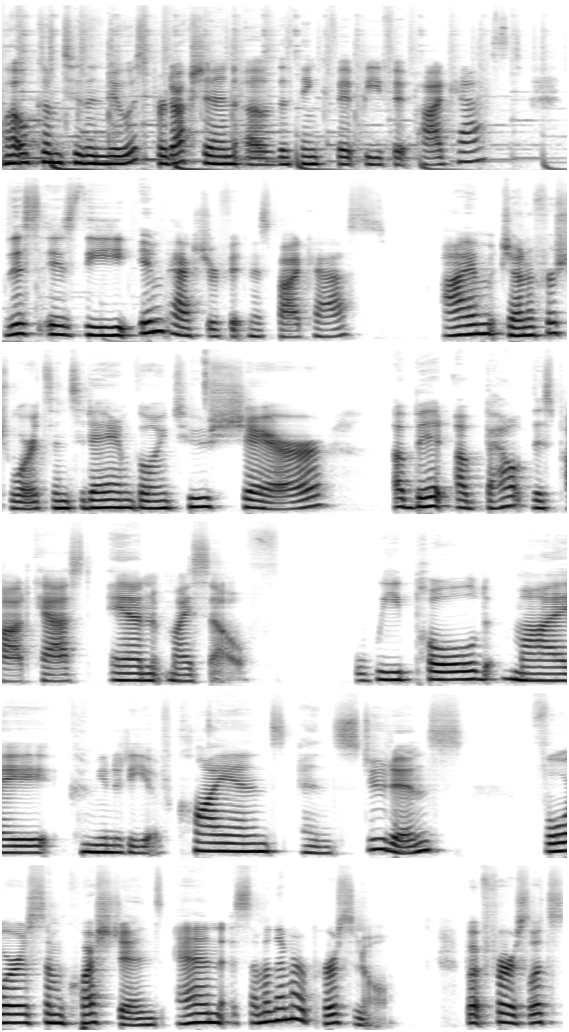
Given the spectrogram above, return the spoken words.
Welcome to the newest production of the Think Fit Be Fit podcast. This is the Impact Your Fitness podcast. I'm Jennifer Schwartz, and today I'm going to share a bit about this podcast and myself. We polled my community of clients and students for some questions, and some of them are personal. But first, let's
